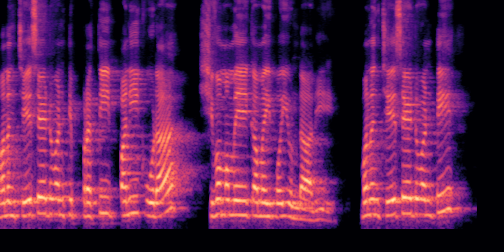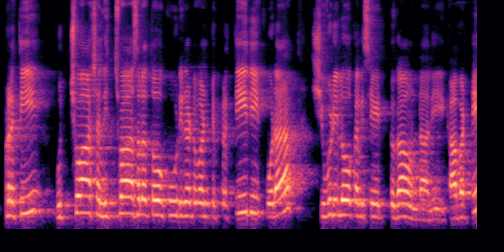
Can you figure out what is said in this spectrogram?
మనం చేసేటువంటి ప్రతి పని కూడా శివమమేకమైపోయి ఉండాలి. మనం చేసేటువంటి ప్రతి ఉచ్ఛ్వాస నిశ్వాసలతో కూడినటువంటి ప్రతీదీ కూడా శివుడిలో కలిసేట్టుగా ఉండాలి. కాబట్టి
